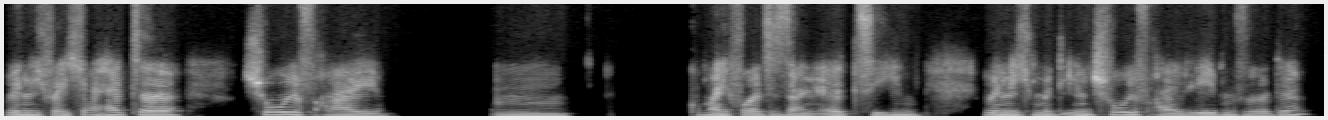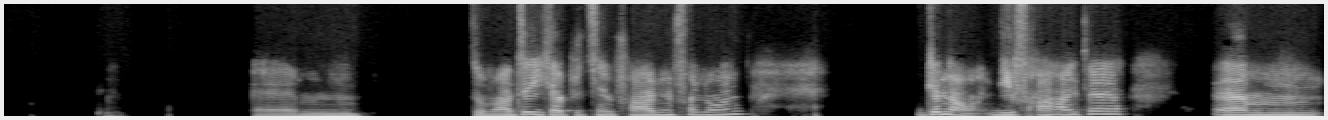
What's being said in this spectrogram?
wenn ich welche hätte, schulfrei, mh, guck mal, ich wollte sagen erziehen, wenn ich mit ihnen schulfrei leben würde. Ähm, so, warte, ich habe jetzt den Faden verloren. Genau, die Frage, ähm,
